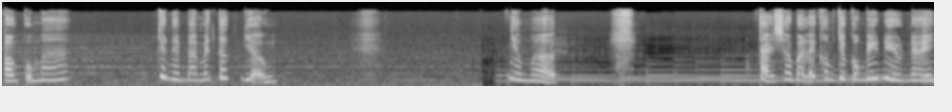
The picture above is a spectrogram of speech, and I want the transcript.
Con của má Cho nên ba mới tức giận. Nhưng mà Tại sao bà lại không cho con biết điều này?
